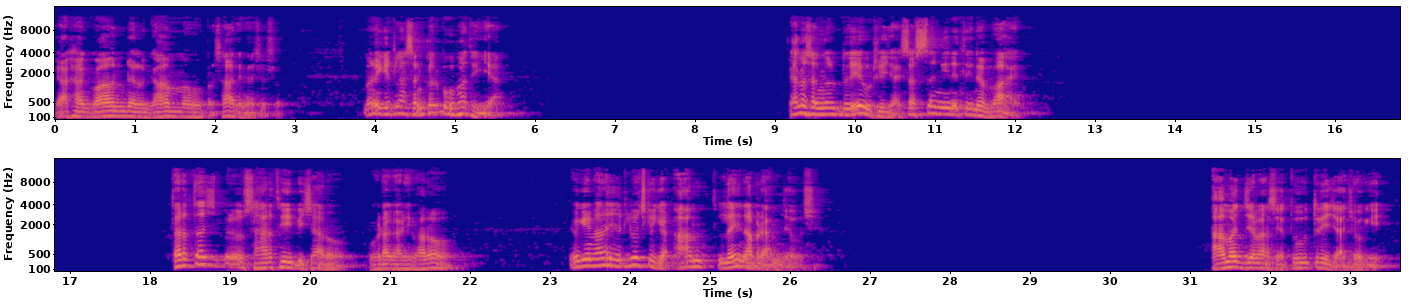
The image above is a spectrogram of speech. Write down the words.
કે આખા ગોંડલ ગામમાં હું પ્રસાદ વેચું છું મને કેટલા સંકલ્પો ઊભા થઈ ગયા પહેલો સંકલ્પ તો એ ઉઠી જાય સત્સંગી નથી ને વાય તરત જ સારથી બિચારો ઘોડાગાડી વાળો યોગી મહારાજ એટલું જ કહે કે આમ લઈને આપણે આમ જવું છે. આમ જ જવાશે, તું ઉતરી જા, જોગી.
